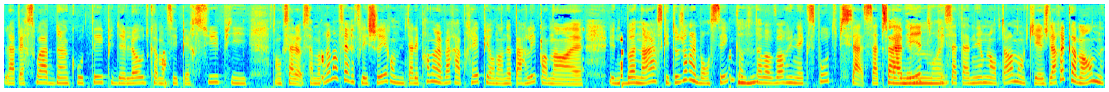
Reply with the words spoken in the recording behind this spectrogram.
l'aperçois d'un côté, puis de l'autre, comment c'est perçu. Puis, donc, ça m'a vraiment fait réfléchir. On est allé prendre un verre après, puis on en a parlé pendant euh, une bonne heure, ce qui est toujours un bon signe quand Mhm. tu vas voir une expo, puis ça, ça t'habite, ouais. puis ça t'anime longtemps. Donc, euh, je la recommande.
